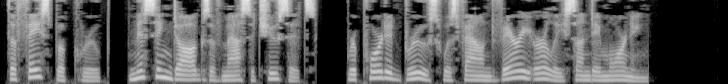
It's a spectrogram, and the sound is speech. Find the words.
The Facebook group, Missing Dogs of Massachusetts, reported Bruce was found very early Sunday morning.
